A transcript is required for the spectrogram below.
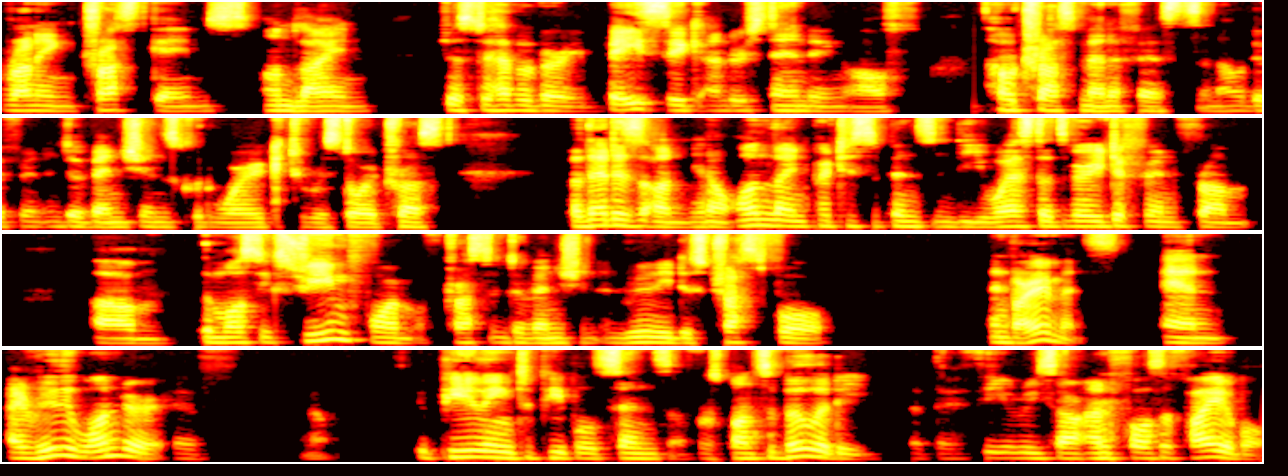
running trust games online just to have a very basic understanding of how trust manifests and how different interventions could work to restore trust. But that is on, you know, online participants in the US. That's very different from, um, the most extreme form of trust intervention in really distrustful environments. And I really wonder if, you know, appealing to people's sense of responsibility, that their theories are unfalsifiable,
